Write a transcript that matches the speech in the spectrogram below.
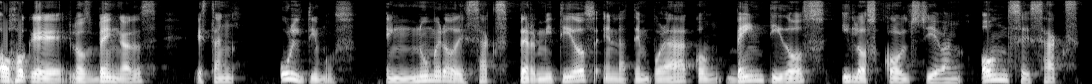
Ojo que los Bengals están últimos en número de sacks permitidos en la temporada con 22 y los Colts llevan 11 sacks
